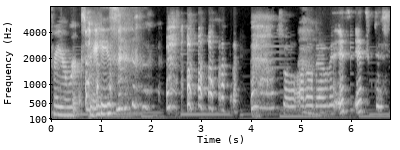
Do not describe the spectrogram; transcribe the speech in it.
for your workspace. so I don't know, but it's it's just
